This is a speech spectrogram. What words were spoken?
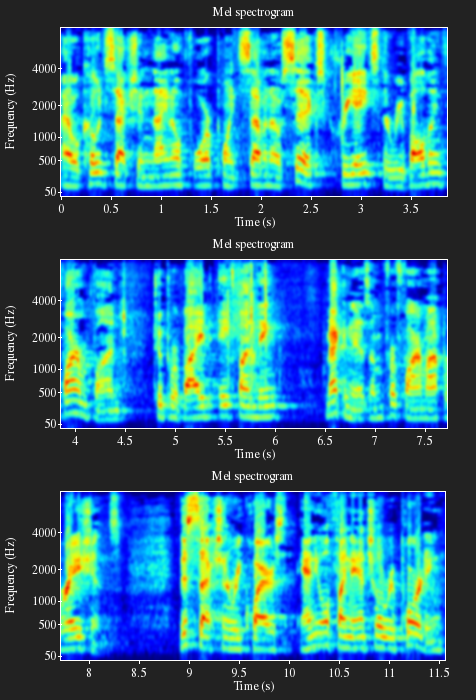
Iowa Code Section 904.706 creates the Revolving Farm Fund to provide a funding mechanism for farm operations. This section requires annual financial reporting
